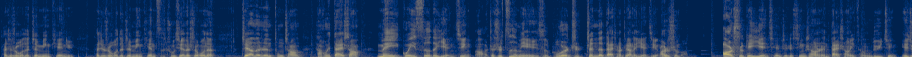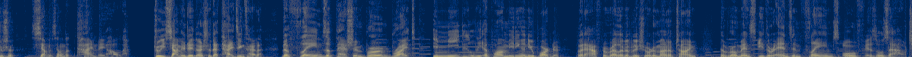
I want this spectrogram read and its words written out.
她就是我的真命天女，她就是我的真命天子出现的时候呢，这样的人通常他会戴上玫瑰色的眼镜啊，这是字面意思，不是指真的戴上这样的眼镜，而是什么？而是给眼前这个心上人戴上一层滤镜，也就是想象的太美好了。注意下面这段实在太精彩了。The flames of passion burn bright immediately upon meeting a new partner, but after a relatively short amount of time, the romance either ends in flames or fizzles out.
